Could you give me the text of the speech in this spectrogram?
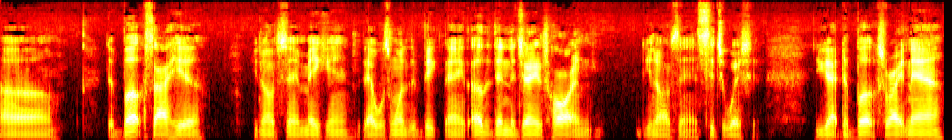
Uh, the Bucks out here, you know what I'm saying, making that was one of the big things. Other than the James Harden, you know what I'm saying, situation. You got the Bucks right now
